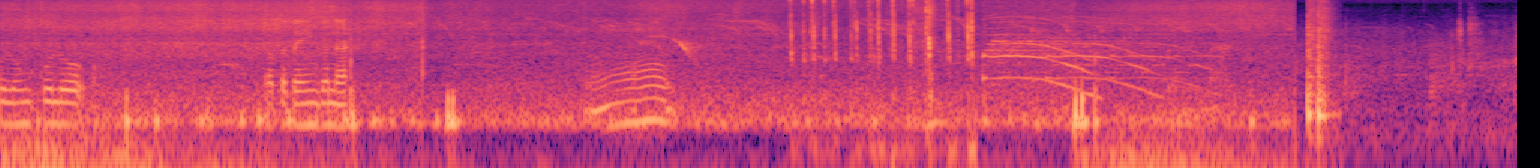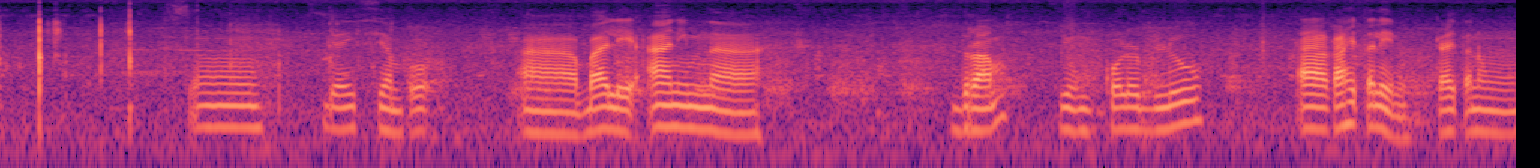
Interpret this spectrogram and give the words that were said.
kulong kulo papatayin ko na. Mm. so guys yan po. Ah bali anim na drum. Yung color blue. Ah kahit alin. Kahit anong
